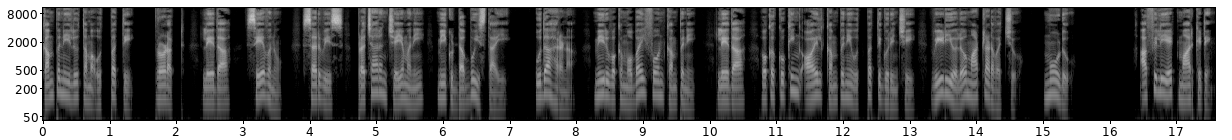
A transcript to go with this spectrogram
కంపెనీలు తమ ఉత్పత్తి ప్రోడక్ట్ లేదా సేవను సర్వీస్ ప్రచారం చేయమని మీకు డబ్బు ఇస్తాయి. ఉదాహరణ మీరు ఒక మొబైల్ ఫోన్ కంపెనీ లేదా ఒక కుకింగ్ ఆయిల్ కంపెనీ ఉత్పత్తి గురించి వీడియోలో మాట్లాడవచ్చు. మూడు అఫిలియేట్ మార్కెటింగ్.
